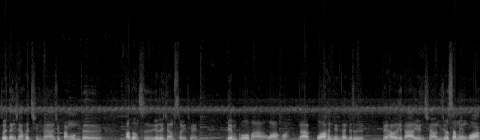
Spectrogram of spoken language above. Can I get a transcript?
所以等一下会请大家去帮我们的保种池，有点像水田，边坡把它挖缓。那挖很简单，就是等一下会给大家圆锹，你就上面挖，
